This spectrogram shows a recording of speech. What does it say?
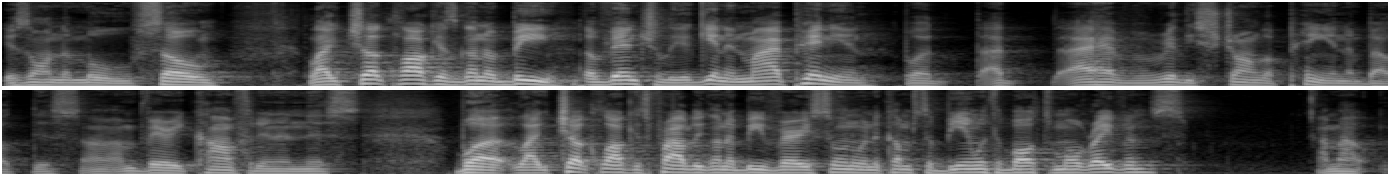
is on the move. So, like Chuck Clark is going to be eventually, again, in my opinion, but I, I have a really strong opinion about this. I'm very confident in this. But like Chuck Clark is probably going to be very soon when it comes to being with the Baltimore Ravens, I'm out.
